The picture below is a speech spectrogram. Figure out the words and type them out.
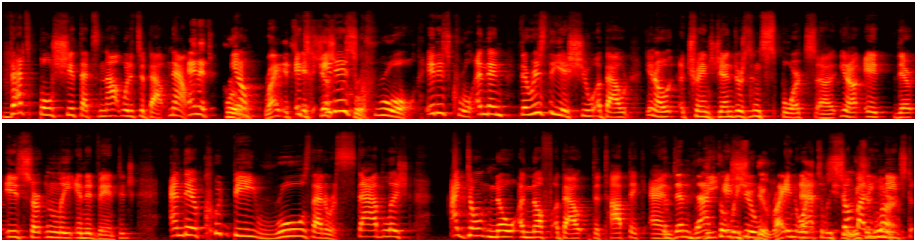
That's bullshit. That's not what it's about. Now, And it's cruel, you know, right? It's- it's just it is cruel. cruel. It is cruel. And then there is the issue about you know transgenders in sports. Uh, you know, it there is certainly an advantage, and there could be rules that are established. I don't know enough about the topic and But then that's the what we issue. should do, right? in order- That's what we should do. We somebody should learn. needs to.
